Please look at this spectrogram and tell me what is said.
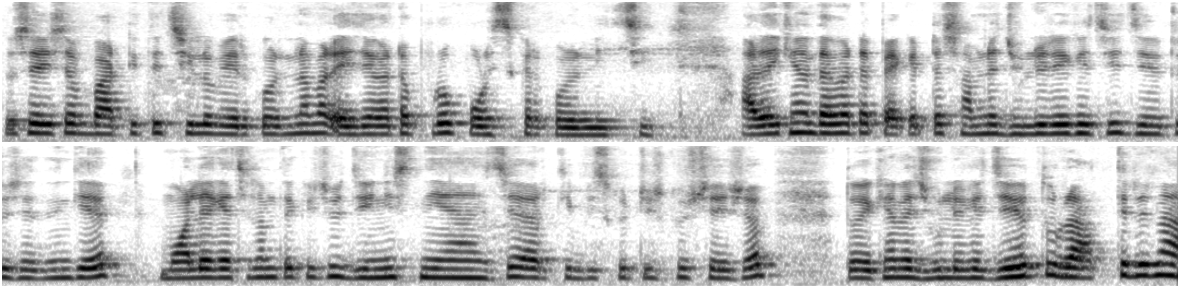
তো সেই সব বাটিতে ছিল, বের করে নিলাম, আর এই জায়গাটা পুরো পরিষ্কার করে নিচ্ছি। আর এখানে দেখো একটা প্যাকেটটা সামনে ঝুলিয়ে রেখেছি, যেহেতু সেদিনকে মলে গেছিলাম, তো কিছু জিনিস নিয়ে আসছে, আর কি বিস্কুট টিস্কুট সেই সব। তো এখানে ঝুলিয়ে রেখে- যেহেতু রাত্রে না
